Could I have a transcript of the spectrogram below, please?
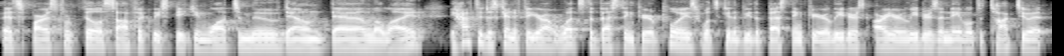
as far as philosophically speaking want to move down down the line you have to just kind of figure out what's the best thing for your employees what's going to be the best thing for your leaders are your leaders enabled to talk to it?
